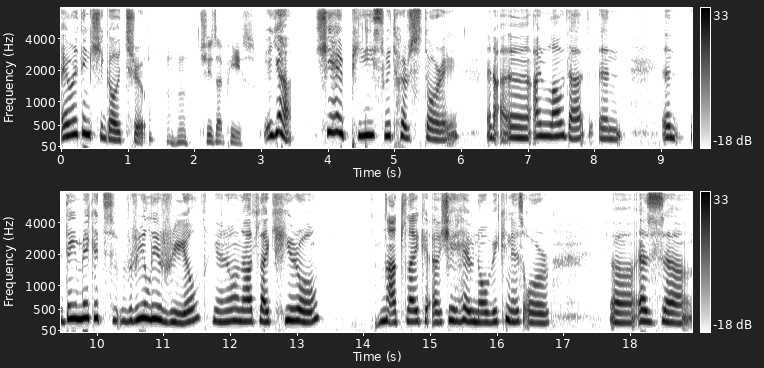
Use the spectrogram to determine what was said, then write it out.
everything she go through. She's at peace. Yeah, she had peace with her story, and uh, I love that. And and they make it really real, you know, not like hero, not like uh, she have no weakness or Uh, as uh,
